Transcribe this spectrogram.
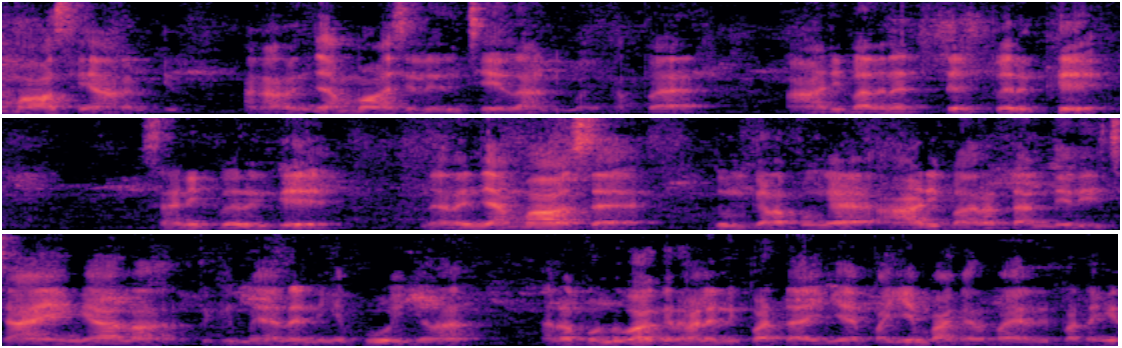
அமாவாசையும் ஆரம்பிக்குது. நிறைஞ்ச அமாவாசையில் எதுவும் செய்யலாம் அப்படிம்பாங்க அப்போ ஆடி பதினெட்டு பெருக்கு சனி பெருக்கு நிறைஞ்ச அமாவாசை தூள் கிளப்புங்க ஆடி பதினெட்டாம் தேதி சாயங்காலத்துக்கு மேலே நீங்கள் பூ வைக்கலாம். அதனால் பொண்ணு பார்க்குற வேலையை நிப்பாட்டாங்க பையன் பார்க்குற பையன் நிப்பாட்டாங்க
